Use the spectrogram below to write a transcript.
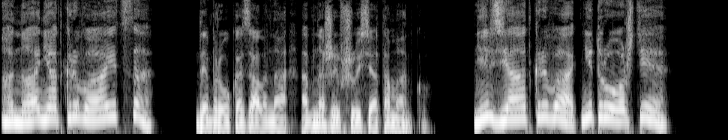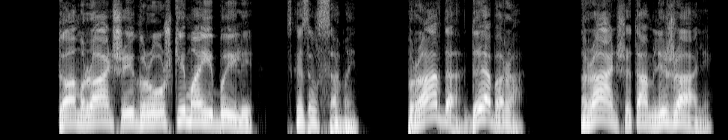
«Она не открывается», Дебора указала на обнажившуюся атаманку. «Нельзя открывать, не трожьте!» «Там раньше игрушки мои были», — сказал Самайн. «Правда, Дебора? Раньше там лежали,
